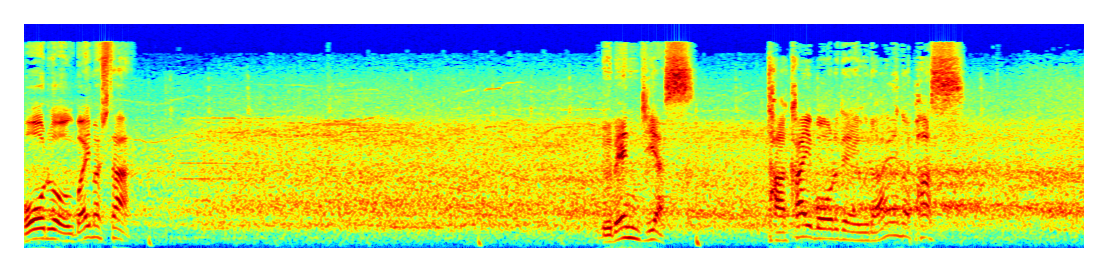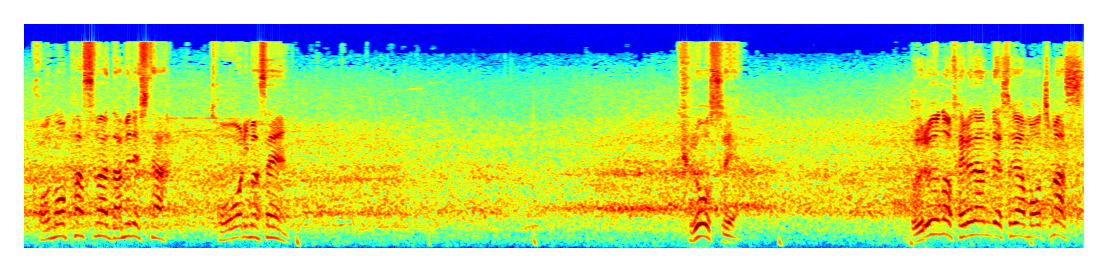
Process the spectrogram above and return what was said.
ボールを奪いました。ルベン・ジアス。高いボールで裏へのパス。このパスはダメでした。通りません。クロースへ。ブルーノ・フェルナンデスが持ちます。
